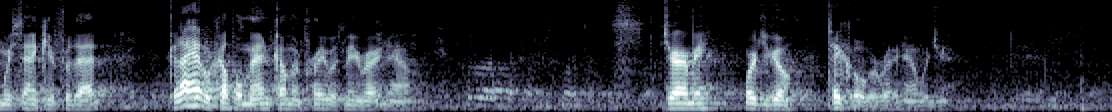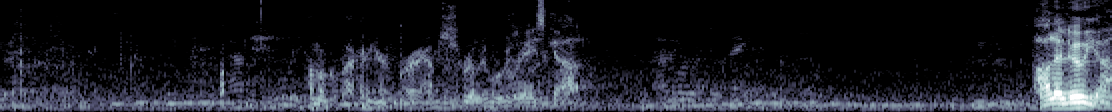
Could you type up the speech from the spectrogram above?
We thank you for that. Could I have a couple men come and pray with me right now? Jeremy, where'd you go? Take over right now, would you? I'm going to go back in here and pray. I'm just really woozy. Praise God. Hallelujah.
